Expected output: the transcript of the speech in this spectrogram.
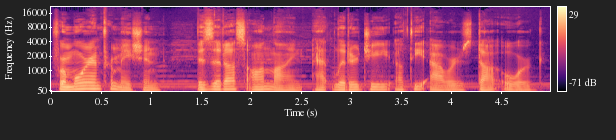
For more information, visit us online at liturgyofthehours.org.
